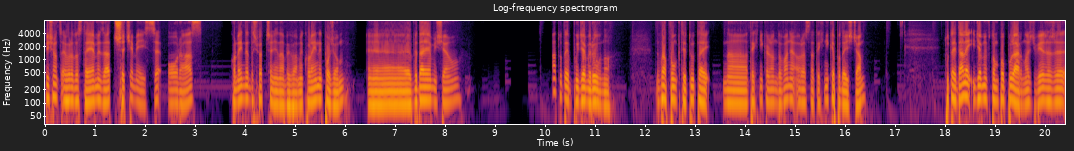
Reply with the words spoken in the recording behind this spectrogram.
1000 euro dostajemy za trzecie miejsce oraz kolejne doświadczenie nabywamy, kolejny poziom. Eee, wydaje mi się. A tutaj pójdziemy równo. Dwa punkty tutaj na technikę lądowania oraz na technikę podejścia. Tutaj dalej idziemy w tą popularność. Wierzę, że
